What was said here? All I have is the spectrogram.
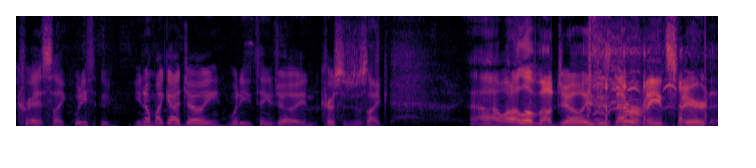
Cris, like, what do you th- you know my guy Joey? What do you think of Joey?" And Cris was just like, "Ah, "What I love about Joey is he's never mean spirited.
